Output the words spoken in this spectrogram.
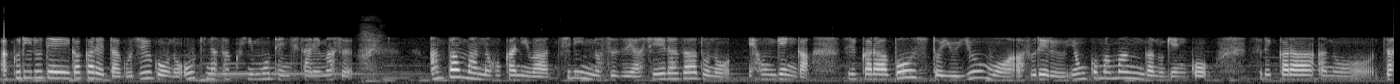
アクリルで描かれた50号の大きな作品も展示されます、はい。アンパンマンの他にはチリンの鈴やシェーラザードの絵本原画それから帽子というユーモアあふれる4コマ漫画の原稿。それからあの雑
